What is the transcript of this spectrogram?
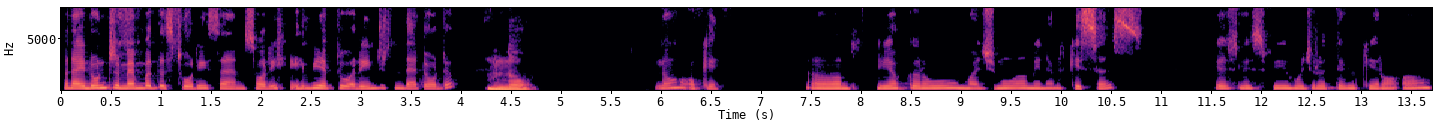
But I don't remember the story, sir. I'm sorry. we have to arrange it in that order. No, No? Okay. Um, يقرأ مجموعة من القصص يجلس في حجرة القراءة.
